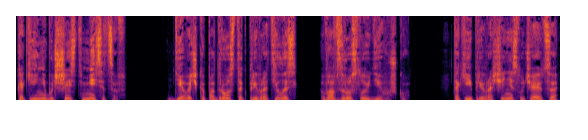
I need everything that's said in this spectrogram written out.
какие-нибудь шесть месяцев девочка-подросток превратилась во взрослую девушку. Такие превращения случаются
